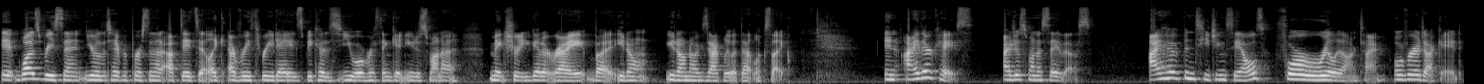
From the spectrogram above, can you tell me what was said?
it was recent, you're the type of person that updates it like every three days because you overthink it and you just want to make sure you get it right, but you don't you don't know exactly what that looks like. In either case, I just want to say this. I have been teaching sales for a really long time, over a decade,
